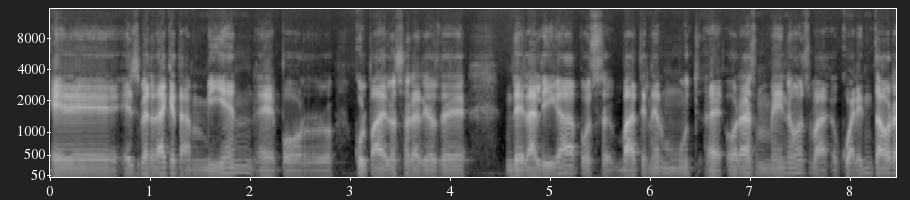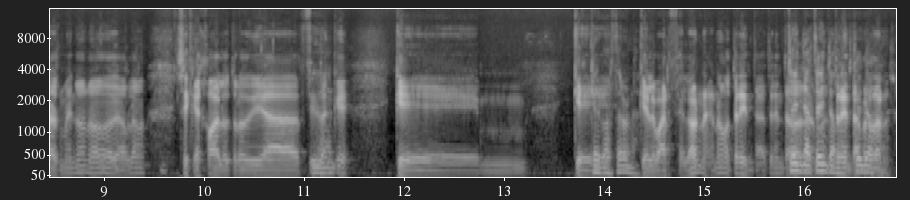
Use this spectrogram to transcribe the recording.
Eh, es verdad que también eh, por culpa de los horarios de, de la liga, pues va a tener much- eh, horas menos, va- 40 horas menos, ¿no? Se quejaba el otro día Zidane que, que, que, Que el Barcelona. que el Barcelona, no, 30, 30, 30, horas, 30, 30, 30 perdón. horas.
